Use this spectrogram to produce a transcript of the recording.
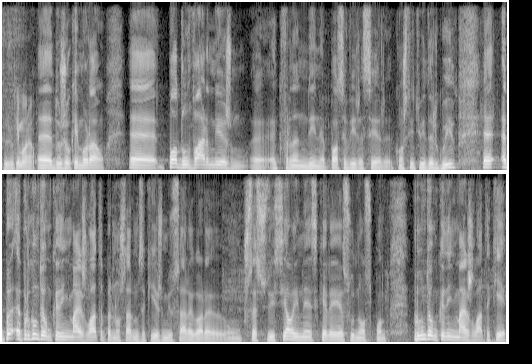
do Joaquim Mourão, uh, do Joaquim Mourão uh, pode levar mesmo uh, a que Fernando Medina possa vir a ser constituído arguído. A, a, pergunta é um bocadinho mais lata para não estarmos aqui a esmiuçar agora um processo judicial e nem sequer é esse o nosso ponto. A pergunta é um bocadinho mais lata, que é,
